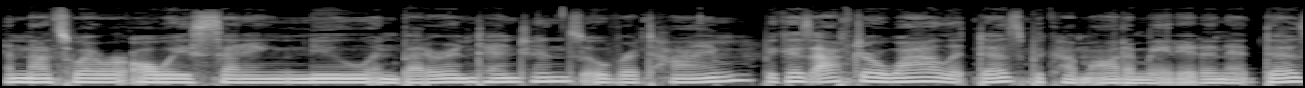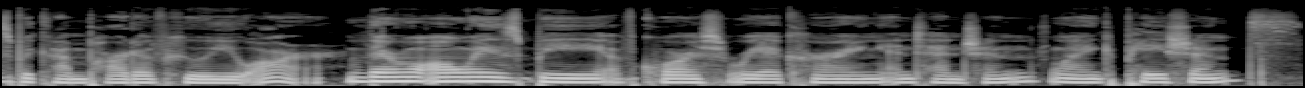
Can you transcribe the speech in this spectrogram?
And that's why we're always setting new and better intentions over time, because after a while, it does become automated and it does become part of who you are. There will always be, of course, reoccurring intentions like patience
